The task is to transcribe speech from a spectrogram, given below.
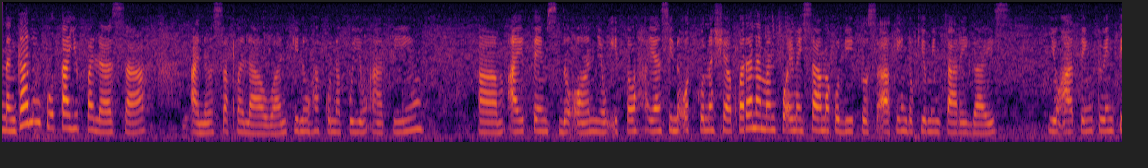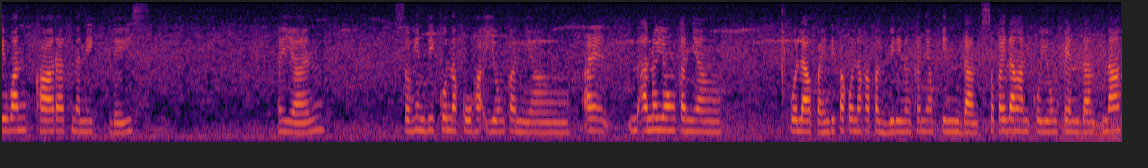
nanggaling po tayo pala sa ano sa Palawan. Kinuha ko na po yung ating um, items doon yung ito. Ayan sinuot ko na siya para naman po ay may sama ko dito sa aking documentary guys. Yung ating 21 karat na necklace. Ayan. So hindi ko nakuha yung kanyang ay ano yung kanyang wala pa. Hindi pa ako nakapagbili ng kanyang pendant. So kailangan ko yung pendant na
